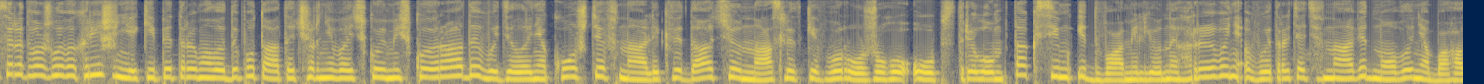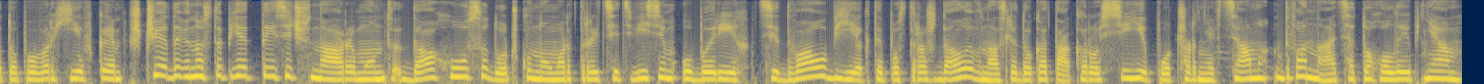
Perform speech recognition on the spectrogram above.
Серед важливих рішень, які підтримали депутати Чернівецької міської ради, виділення коштів на ліквідацію наслідків ворожого обстрілу. Так 7,2 мільйони гривень витратять на відновлення багатоповерхівки. Ще 95 тисяч на ремонт даху у садочку номер 38 оберіг. Ці два об'єкти постраждали внаслідок атаки Росії по Чернівцям 12 липня.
